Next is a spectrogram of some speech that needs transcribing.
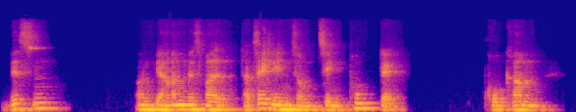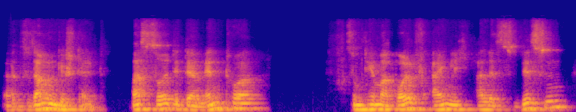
wissen, und wir haben das mal tatsächlich in so einem Zehn-Punkte-Programm äh, zusammengestellt. Was sollte der Mentor zum Thema Golf eigentlich alles wissen,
